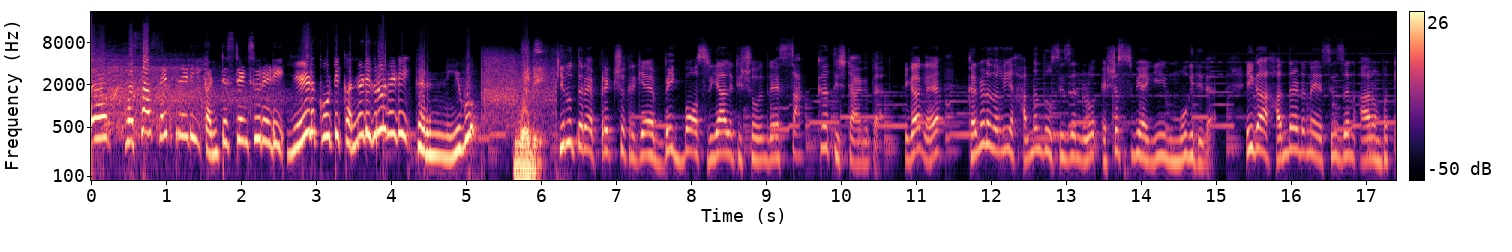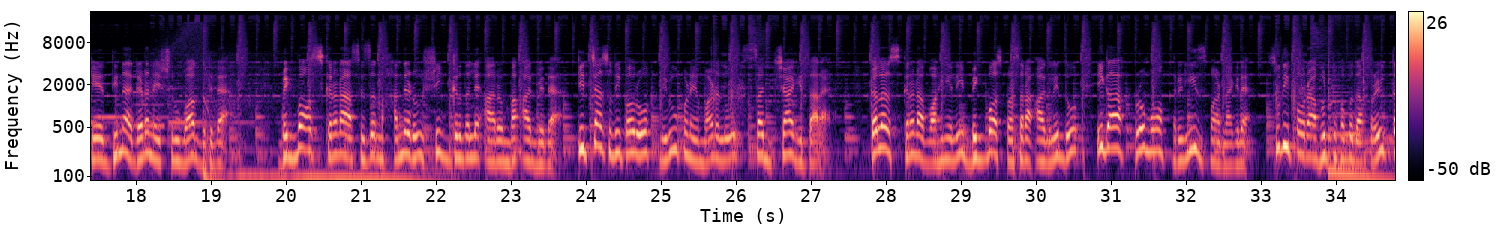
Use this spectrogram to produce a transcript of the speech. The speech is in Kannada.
ಸರ್. ಹೊಸ ಸೆಟ್ ರೆಡಿ ಕಂಟೆಸ್ಟೆಂಟ್ಸು ರೆಡಿ ಏಳು ಕೋಟಿ ಕನ್ನಡಿಗರು ರೆಡಿ ಸರ್ ನೀವು? ಕಿರುತೆರೆ ಪ್ರೇಕ್ಷಕರಿಗೆ ಬಿಗ್ ಬಾಸ್ ರಿಯಾಲಿಟಿ ಶೋ ಅಂದ್ರೆ ಸಖತ್ ಇಷ್ಟ ಆಗುತ್ತೆ. ಈಗಾಗಲೇ ಕನ್ನಡದಲ್ಲಿ ಹನ್ನೊಂದು ಸೀಸನ್ಗಳು ಯಶಸ್ವಿಯಾಗಿ ಮುಗಿದಿದೆ. ಈಗ ಹನ್ನೆರಡನೇ ಸೀಸನ್ ಆರಂಭಕ್ಕೆ ದಿನ ಗಣನೆ ಶುರುವಾಗ್ಬಿಟ್ಟಿದೆ. ಬಿಗ್ ಬಾಸ್ ಕನ್ನಡ ಸೀಸನ್ ಹನ್ನೆರಡು ಶೀಘ್ರದಲ್ಲೇ ಆರಂಭ ಆಗಲಿದೆ. ಕಿಚ್ಚ ಸುದೀಪ್ ಅವರು ನಿರೂಪಣೆ ಮಾಡಲು ಸಜ್ಜಾಗಿದ್ದಾರೆ. ಕಲರ್ಸ್ ಕನ್ನಡ ವಾಹಿನಿಯಲ್ಲಿ ಬಿಗ್ ಬಾಸ್ ಪ್ರಸಾರ ಆಗಲಿದ್ದು, ಈಗ ಪ್ರೋಮೋ ರಿಲೀಸ್ ಮಾಡಲಾಗಿದೆ. ಸುದೀಪ್ ಅವರ ಹುಟ್ಟುಹಬ್ಬದ ಪ್ರಯುಕ್ತ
